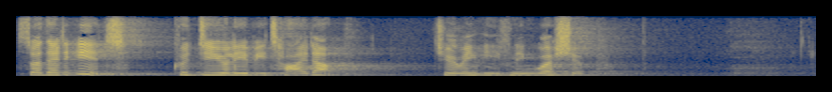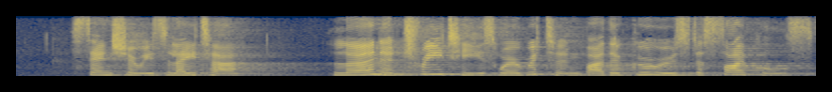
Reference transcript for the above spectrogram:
so that it could duly be tied up during evening worship. Centuries later, learned treatises were written by the Guru's disciples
